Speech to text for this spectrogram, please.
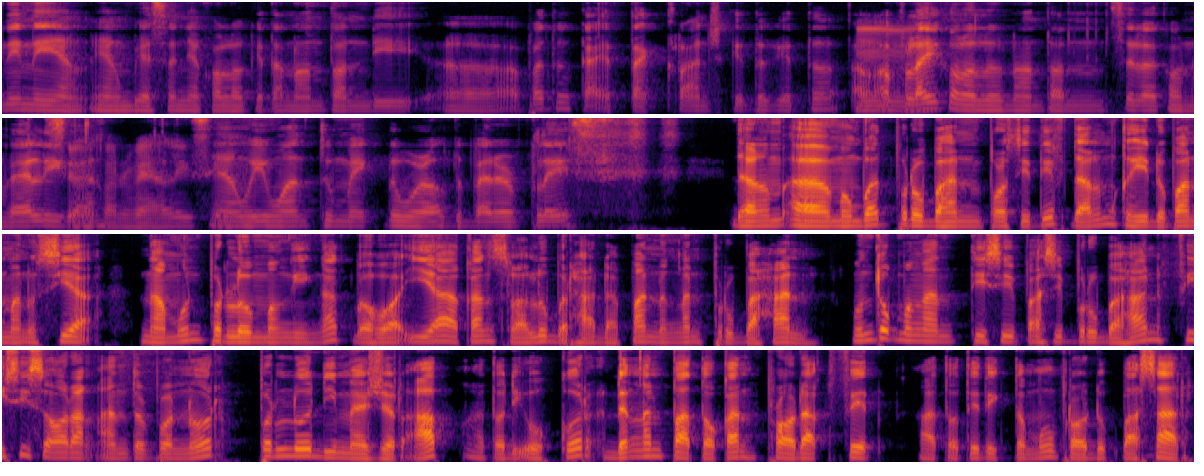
Ini nih yang yang biasanya kalau kita nonton di uh, apa tuh kayak TechCrunch gitu-gitu. Hmm. Apalagi kalau lu nonton Silicon Valley Silicon kan. Valley sih. Yang we want to make the world a better place. dalam uh, membuat perubahan positif dalam kehidupan manusia. Namun perlu mengingat bahwa ia akan selalu berhadapan dengan perubahan. Untuk mengantisipasi perubahan, visi seorang entrepreneur perlu di measure up atau diukur dengan patokan product fit atau titik temu produk pasar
